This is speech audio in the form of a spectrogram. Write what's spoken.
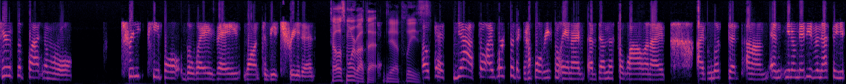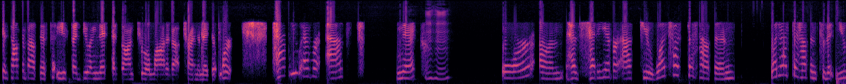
Here's the platinum rule. Treat people the way they want to be treated. Tell us more about that. Yeah, please. Okay, yeah. So I worked with a couple recently, and I've, I've done this a while, and I've I've looked at, um, and you know, maybe Vanessa, you can talk about this. You said you and Nick had gone through a lot about trying to make it work. Have you ever asked Nick, hmm or um, has Teddy ever asked you what has to happen? What has to happen so that you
